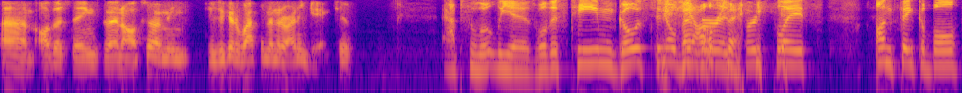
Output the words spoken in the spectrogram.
um, all those things. And then also, I mean, he's a good weapon in the running game too. Absolutely is. Well, this team goes to November Yeah, in first place. Unthinkable.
